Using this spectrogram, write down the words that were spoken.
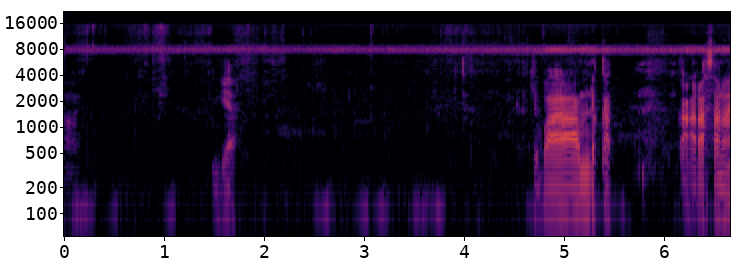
Nah, coba mendekat ke arah sana.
